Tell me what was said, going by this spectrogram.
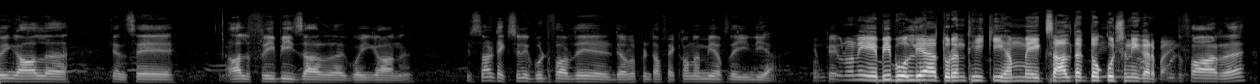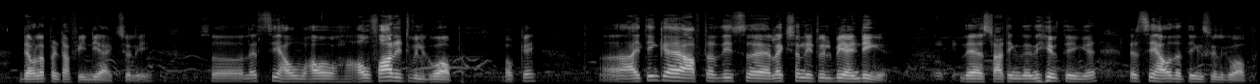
doing all uh, can say all freebies are uh, going on it's not actually good for the development of economy of the india क्योंकि उन्होंने ये भी बोल दिया तुरंत ही कि हम एक साल तक तो कुछ नहीं कर good पाएँगे for uh, development of india actually so let's see how how how far it will go up okay uh, i think uh, after this uh, election it will be ending they are starting the new thing uh, let's see how the things will go up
